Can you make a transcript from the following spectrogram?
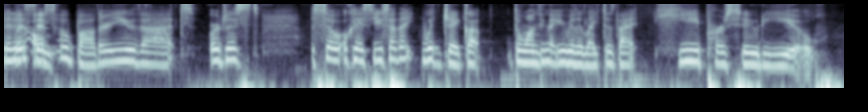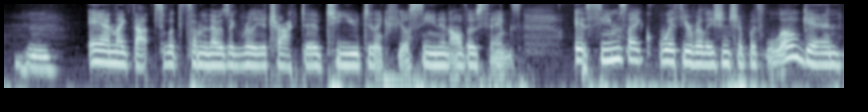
Did Listen- it also bother you that, or just so, okay, so you said that with Jacob, the one thing that you really liked is that he pursued you. Mhm. and like that's what's something that was like really attractive to you to like feel seen and all those things it seems like with your relationship with logan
